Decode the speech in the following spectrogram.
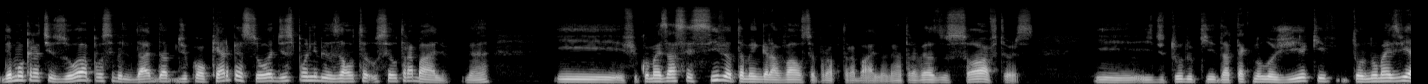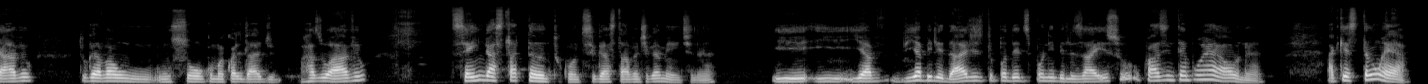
democratizou a possibilidade de qualquer pessoa disponibilizar o, seu trabalho, né? E ficou mais acessível também gravar o seu próprio trabalho, né? Através dos softwares e, de tudo que da tecnologia que tornou mais viável tu gravar um, um som com uma qualidade razoável sem gastar tanto quanto se gastava antigamente, né? E, e, e, a viabilidade de tu poder disponibilizar isso quase em tempo real, né? A questão é,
